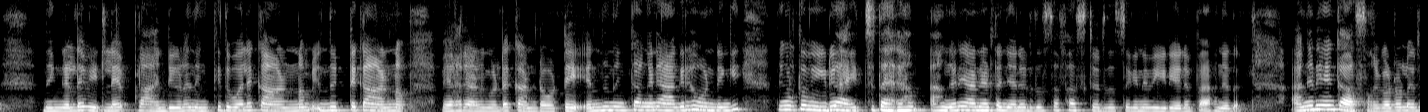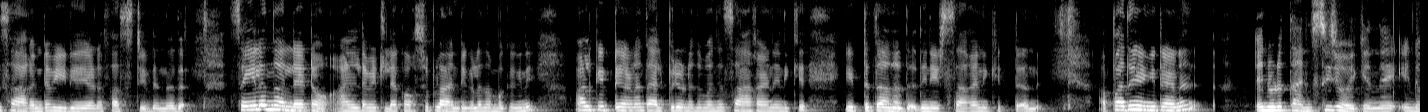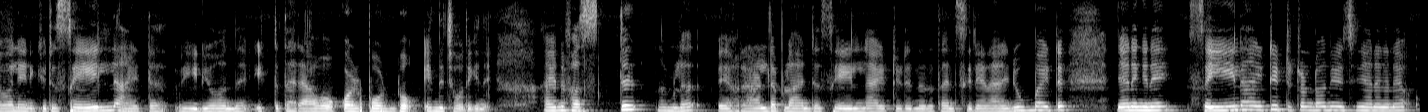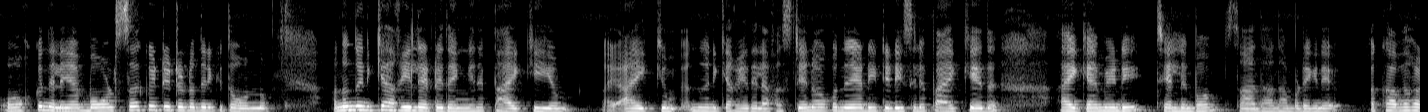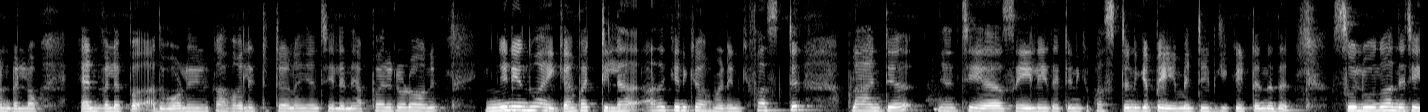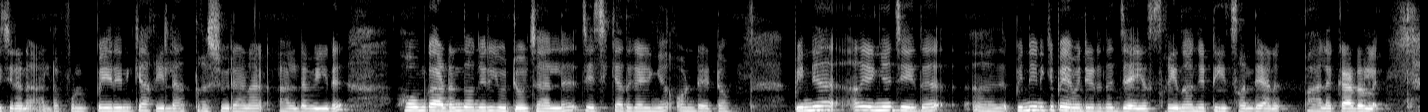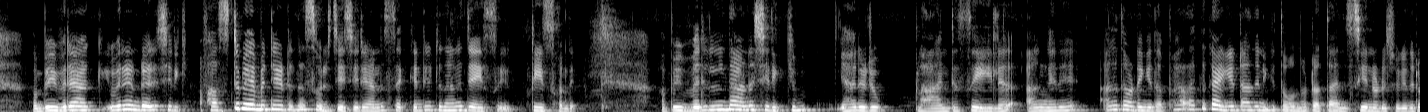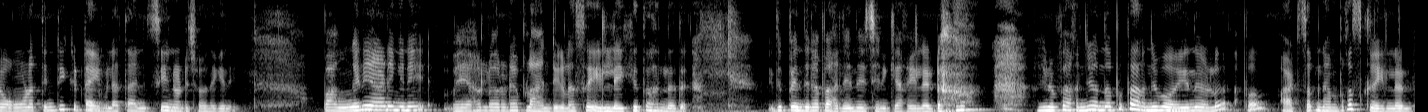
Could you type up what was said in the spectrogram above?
നിങ്ങളുടെ വീട്ടിലെ പ്ലാന്റുകൾ നിങ്ങൾക്ക് ഇതുപോലെ കാണണം എന്നിട്ട് കാണണം വേറെ കൂടെ കണ്ടോട്ടെ എന്ന് നിങ്ങൾക്ക് അങ്ങനെ ആഗ്രഹമുണ്ടെങ്കിൽ നിങ്ങൾക്ക് വീഡിയോ അയച്ചു തരാം. അങ്ങനെയാണ് കേട്ടോ ഞാനൊരു ദിവസം ഫസ്റ്റ് ഒരു ദിവസം ഇങ്ങനെ വീഡിയോയിൽ പറഞ്ഞത്. അങ്ങനെ ഞാൻ കാസർഗോഡുള്ള ഒരു സാറിന്റെ വീഡിയോയാണ് ഫസ്റ്റ് ഇടുന്നത്. സെയിലൊന്നും അല്ല കേട്ടോ. ആളുടെ വീട്ടിലെ കുറച്ച് പ്ലാന്റുകൾ നമുക്കിങ്ങനെ ആൾക്ക് ഇട്ട് കാണാൻ താല്പര്യമുണ്ടെന്ന് പറഞ്ഞ സാറാണ് എനിക്ക് ഇട്ട് തന്നത്. ദിനേഷ് സാറാണ് എനിക്ക് ഇട്ട് തന്നത് അപ്പോൾ അത് കഴിഞ്ഞിട്ടാണ് എന്നോട് തൻസി ചോദിക്കുന്നത് ഇന്നപോലെ എനിക്കൊരു സെയിലായിട്ട് വീഡിയോ ഒന്ന് ഇട്ട് തരാമോ കുഴപ്പമുണ്ടോ? എന്ന് ചോദിക്കുന്നത് അതിന് ഫസ്റ്റ് നമ്മൾ വേറൊരാളുടെ പ്ലാന്റ് സെയിലിനായിട്ട് ഇടുന്നത് തൻസിനെയാണ് അതിന് മുമ്പായിട്ട് ഞാനിങ്ങനെ സെയിലായിട്ട് ഇട്ടിട്ടുണ്ടോ എന്ന് ചോദിച്ചാൽ ഞാനങ്ങനെ ഓർക്കുന്നില്ല. ഞാൻ ബോൾസൊക്കെ ഇട്ടിട്ടുണ്ടോ എന്ന് എനിക്ക് തോന്നുന്നു. അന്നൊന്നും എനിക്കറിയില്ല കേട്ടോ ഇതെങ്ങനെ പാക്ക് ചെയ്യും അയക്കും എന്നൊന്നും എനിക്കറിയത്തില്ല. ഫസ്റ്റ് ഞാൻ നോക്കുന്നത് ഞാൻ ഡി ടി ഡി സിയിൽ പാക്ക് ചെയ്ത് അയക്കാൻ വേണ്ടി ചെല്ലുമ്പം സാധാ നമ്മുടെ ഇങ്ങനെ കവർ ഉണ്ടല്ലോ എൻവലപ്പ് അതുപോലെ ഒരു കവറിലിട്ടിട്ടാണ് ഞാൻ ചെല്ലുന്നത് അപ്പോൾ അവരോട് പറഞ്ഞു ഇങ്ങനെയൊന്നും അയക്കാൻ പറ്റില്ല. അതൊക്കെ എനിക്ക് ഓർമ്മയുണ്ട്. എനിക്ക് ഫസ്റ്റ് പ്ലാന്റ് ഞാൻ സെയിൽ ചെയ്തിട്ട് എനിക്ക് ഫസ്റ്റ് എനിക്ക് പേയ്മെന്റ് എനിക്ക് കിട്ടുന്നത് സുലു എന്ന് പറഞ്ഞ ചേച്ചിയിലാണ് ആളുടെ ഫുൾ പേര് എനിക്കറിയില്ല. തൃശ്ശൂരാണ് ആളുടെ വീട്. ഹോം ഗാർഡൻ എന്ന് പറഞ്ഞൊരു യൂട്യൂബ് ചാനൽ ചേച്ചിക്ക് അത് കഴിഞ്ഞ് ഉണ്ട് കേട്ടോ. പിന്നെ അത് കഴിഞ്ഞ് ചെയ്ത് പിന്നെ എനിക്ക് പേയ്മെന്റ് കിട്ടുന്നത് ജയശ്രീ എന്ന് പറഞ്ഞ ടീച്ചറിന്റെയാണ് പാലക്കാടുള്ള. അപ്പോൾ ഇവരാ ഇവർ രണ്ടുപേരും ശരിക്കും ഫസ്റ്റ് പേയ്മെന്റ് കിട്ടുന്നത് സുലു ചേച്ചിയുടെയാണ് സെക്കൻഡ് കിട്ടുന്നതാണ് ജയശ്രീ ടീച്ചറിന്റെ അപ്പോൾ ഇവരിൽ നിന്നാണ് ശരിക്കും ഞാനൊരു പ്ലാന്റ് സെയിൽ അങ്ങനെ അങ്ങ് തുടങ്ങിയത്. അപ്പോൾ അതൊക്കെ കഴിഞ്ഞിട്ടാണ് എനിക്ക് തോന്നുന്നു കേട്ടോ തൻസി എന്നോട് ചോദിക്കുന്നത്. ഒരു ഓണത്തിന്റെ ഒക്കെ ടൈമിലാണ് തൻസി എന്നോട് ചോദിക്കുന്നത്. അപ്പം അങ്ങനെയാണ് ഇങ്ങനെ വേറുള്ളവരുടെ പ്ലാന്റുകൾ സെയിലിലേക്ക് തന്നത് ഇതിപ്പോൾ എന്തിനാണ് പറഞ്ഞതെന്ന് വെച്ചാൽ എനിക്കറിയില്ല കേട്ടോ. അങ്ങനെ പറഞ്ഞു വന്നപ്പോൾ പറഞ്ഞു പോയെന്നേ ഉള്ളൂ. അപ്പോൾ വാട്സപ്പ് നമ്പർ സ്ക്രീനിലുണ്ട്.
